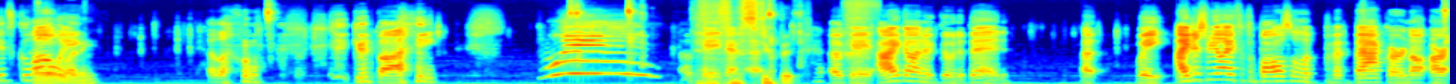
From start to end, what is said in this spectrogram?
It's Hello, glowing. lighting. Hello. Goodbye. Whee! Okay. now, uh, stupid. Okay, I gotta go to bed. Uh, wait, I just realized that the balls on the b- back are not are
